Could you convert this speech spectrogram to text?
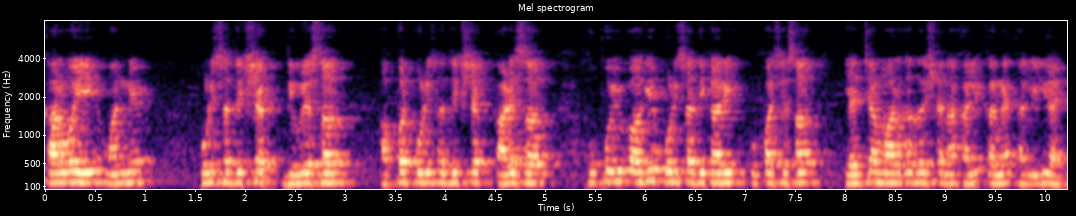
कारवाई मान्य पोलीस अधीक्षक दिवरे सर अप्पर पोलीस अधीक्षक काळे सर उपविभागीय पोलीस अधिकारी उपाशे सर यांच्या मार्गदर्शनाखाली करण्यात आलेली आहे.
